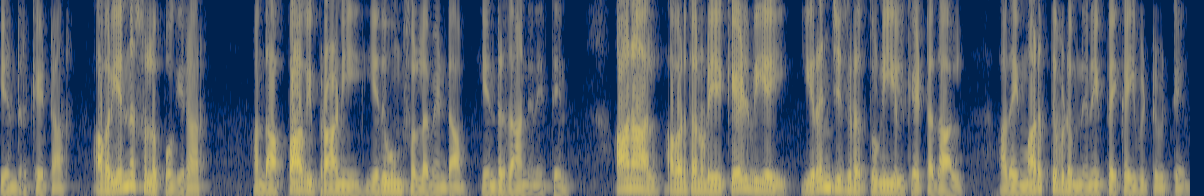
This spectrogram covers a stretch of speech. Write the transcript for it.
என்று கேட்டார். அவர் என்ன சொல்லப் போகிறார்? அந்த அப்பாவி பிராணி எதுவும் சொல்ல வேண்டாம் என்று தான் நினைத்தேன். ஆனால் அவர் தன்னுடைய கேள்வியை இறஞ்சுகிற துணியில் கேட்டதால் அதை மறுத்துவிடும் நினைப்பை கைவிட்டு விட்டேன்.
